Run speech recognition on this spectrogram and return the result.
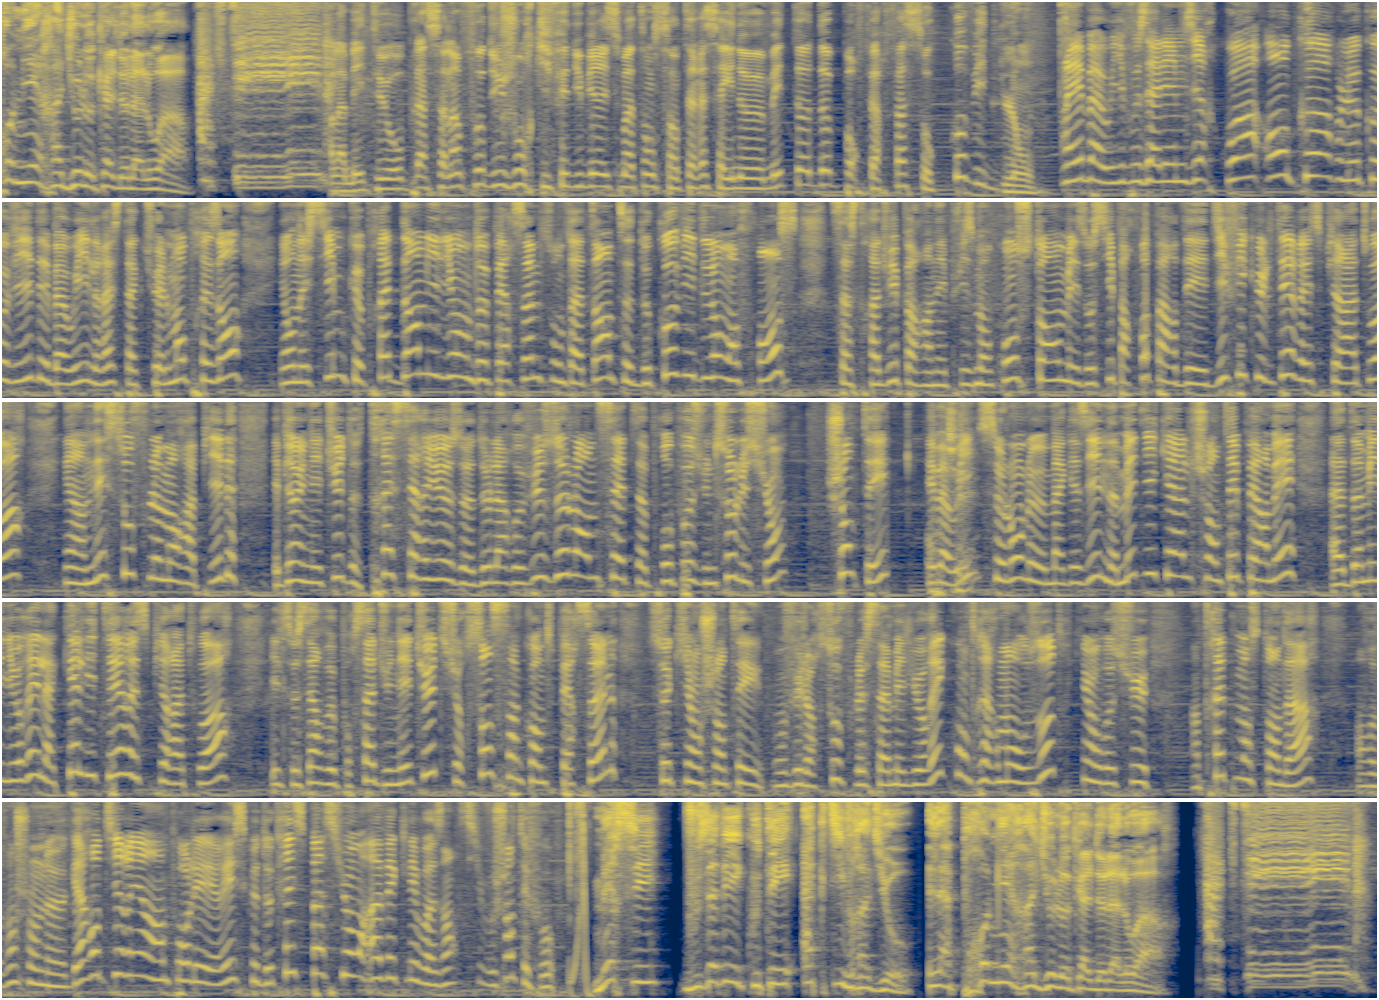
première radio locale de la Loire. Active. La météo, place à l'info du jour qui fait du bien et ce matin on s'intéresse à une méthode pour faire face au Covid long. Eh bah oui, vous allez me dire quoi? Encore le Covid? Eh bah oui, il reste actuellement présent et on estime que près d'un million de personnes sont atteintes de Covid long en France. Ça se traduit par un épuisement constant, mais aussi parfois par des difficultés respiratoires et un essoufflement rapide. Eh bien, une étude très sérieuse de la revue The Lancet propose une solution chanter eh bah oui, selon le magazine médical, chanter permet euh, d'améliorer la qualité respiratoire. Ils se servent pour ça d'une étude sur 150 personnes. Ceux qui ont chanté ont vu leur souffle s'améliorer, contrairement aux autres qui ont reçu un traitement standard. En revanche, on ne garantit rien hein, pour les risques de crispation avec les voisins si vous chantez faux. Merci. Vous avez écouté Active Radio, la première radio locale de la Loire. Active!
